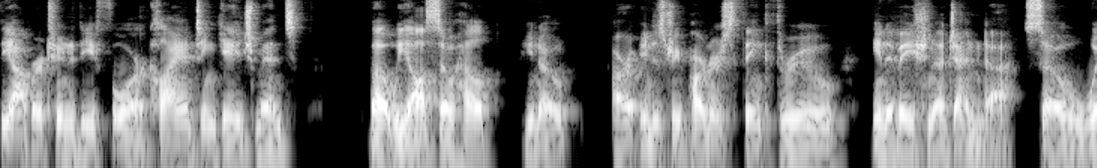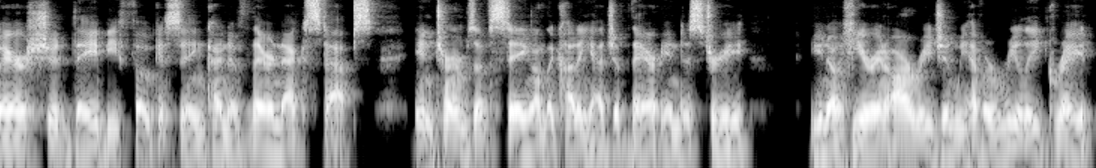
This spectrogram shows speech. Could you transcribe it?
the opportunity for client engagement. But we also help, you know, our industry partners think through innovation agenda. So, where should they be focusing kind of their next steps in terms of staying on the cutting edge of their industry? You know, here in our region, we have a really great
